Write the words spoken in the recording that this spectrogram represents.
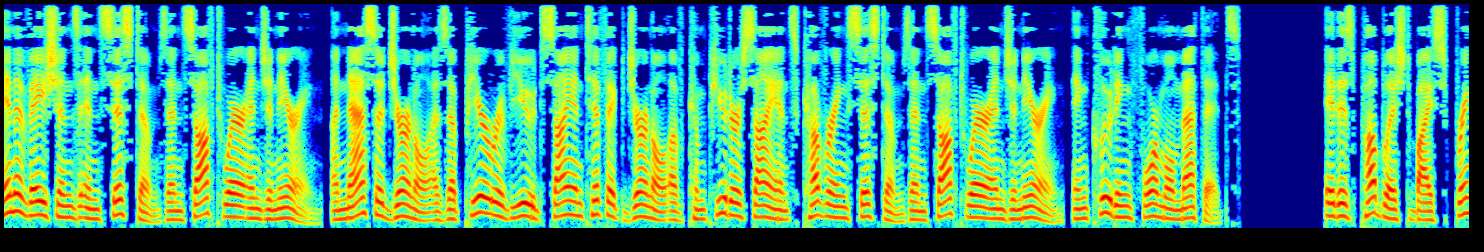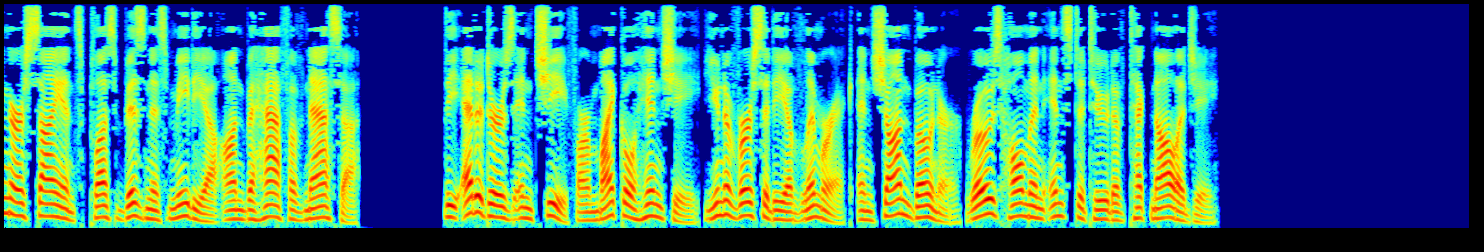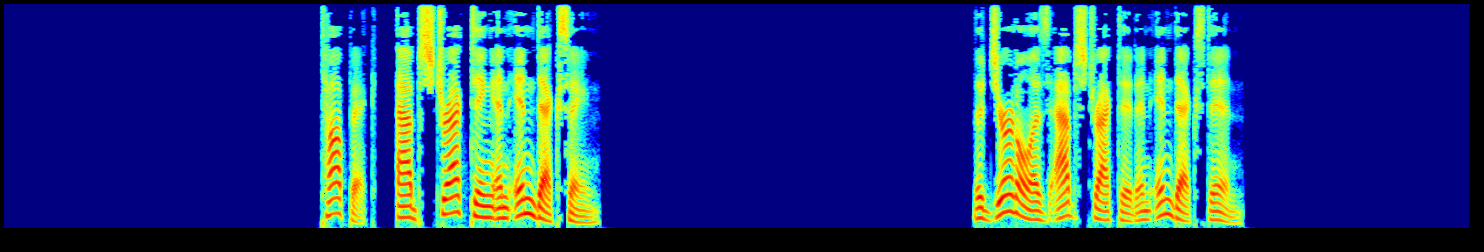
Innovations in Systems and Software Engineering, a NASA journal is a peer-reviewed scientific journal of computer science covering systems and software engineering, including formal methods. It is published by Springer Science Plus Business Media on behalf of NASA. The editors-in-chief are Michael Hinchey University of Limerick and Shawn Bohner Rose-Hulman Institute of Technology. Topic: Abstracting and indexing. The journal is abstracted and indexed in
